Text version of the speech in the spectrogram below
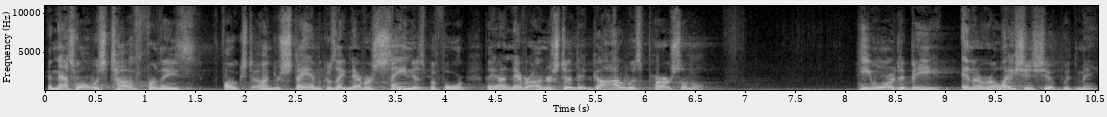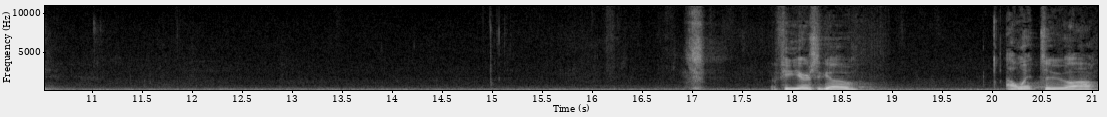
And that's what was tough for these folks to understand because they'd never seen this before. They never understood that God was personal. He wanted to be in a relationship with me. A few years ago, I went to, uh,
